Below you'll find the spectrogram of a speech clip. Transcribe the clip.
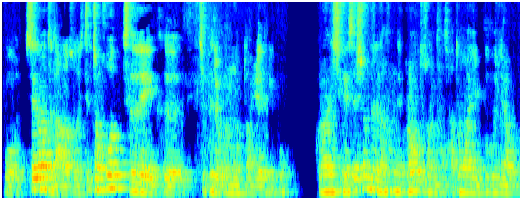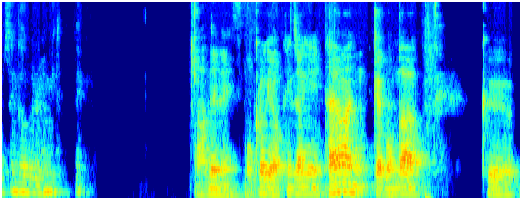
뭐 segment 나눠서 특정 cohort의 그 지표들 보는 것도 알려드리고 그런 식의 세션들을 하는데 그런 것도 저는 다 자동화의 일부분이라고 생각을 합니다. 네. 아, 네네. 뭐, 그러게요. 굉장히 다양한, 그러니까 뭔가, 그,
